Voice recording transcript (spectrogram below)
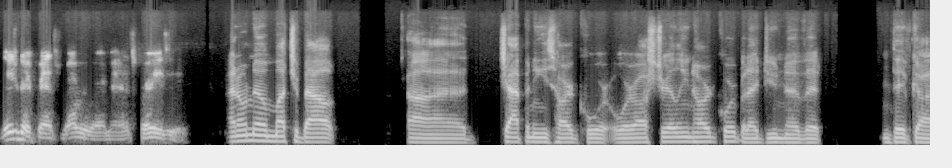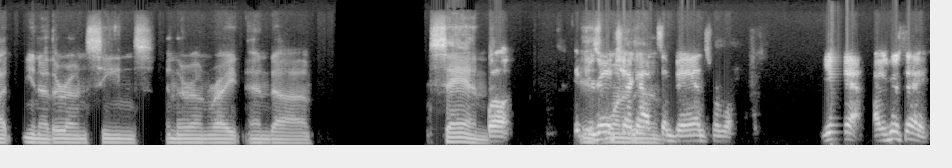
there's great bands from everywhere, man. It's crazy. I don't know much about uh Japanese hardcore or Australian hardcore, but I do know that they've got, you know, their own scenes in their own right. And uh Sand. Well, if you're gonna check out some bands from, yeah, I was gonna say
